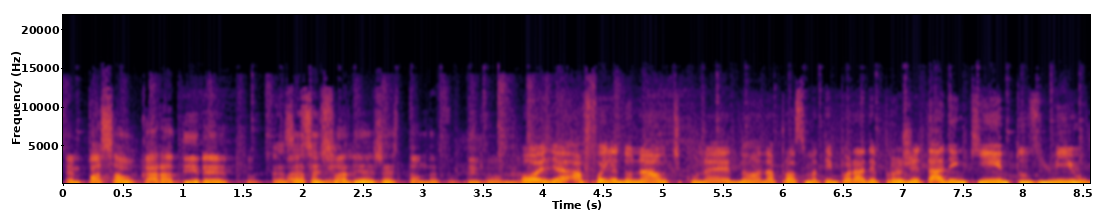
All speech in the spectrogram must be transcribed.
em passar o cara direto. Mas Exatamente. isso ali é gestão de futebol, né? Olha, a folha do Náutico, né, na próxima temporada é projetada em 500 mil.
